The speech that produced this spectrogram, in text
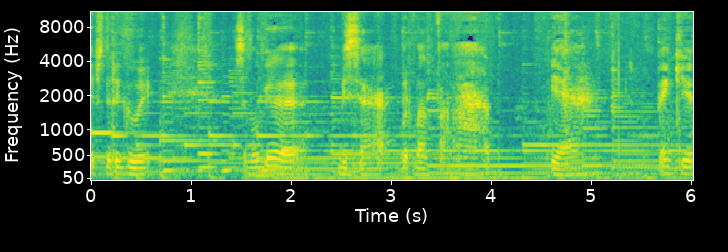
tips dari gue. Semoga bisa bermanfaat ya. You thank you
